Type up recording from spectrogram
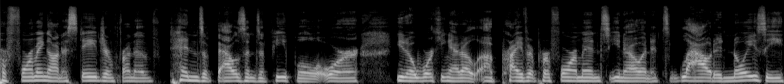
performing on a stage in front of tens of thousands of people or you know working at a, a, private performance you know and it's loud and noisy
